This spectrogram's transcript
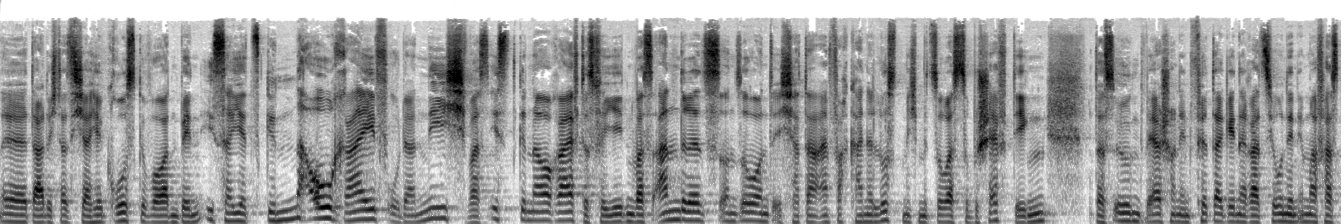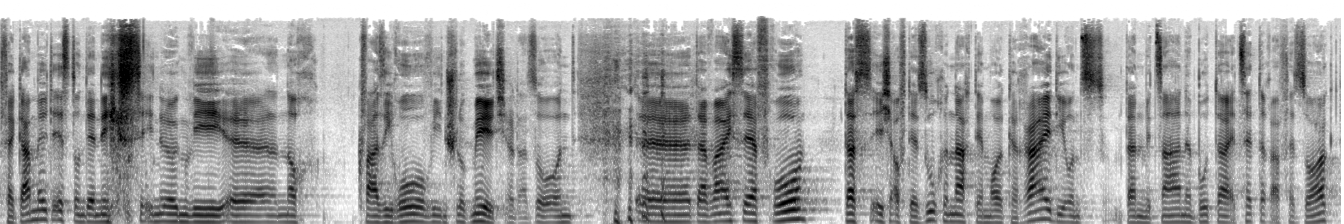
äh, dadurch, dass ich ja hier groß geworden bin, ist er jetzt genau reif oder nicht? Was ist genau reif? Das ist für jeden was anderes und so. Und ich hatte einfach keine Lust, mich mit sowas zu beschäftigen dass irgendwer schon in vierter Generation den immer fast vergammelt ist und der nächste ihn irgendwie äh, noch quasi roh wie ein Schluck Milch oder so. Und äh, da war ich sehr froh, dass ich auf der Suche nach der Molkerei, die uns dann mit Sahne, Butter etc. versorgt,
